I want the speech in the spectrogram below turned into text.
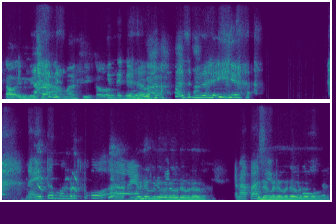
kalau Indonesia aman sih kalau di negara Wakanda sebenarnya iya. Nah itu menurutku eh, yang benar benar benar benar benar kenapa benar sih itu benar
